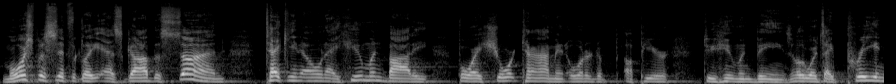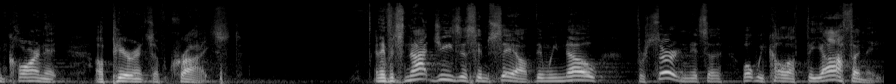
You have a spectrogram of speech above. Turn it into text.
more specifically, as God the Son taking on a human body for a short time in order to appear to human beings. In other words, a pre incarnate appearance of Christ. And if it's not Jesus himself, then we know for certain it's a, what we call a theophany.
